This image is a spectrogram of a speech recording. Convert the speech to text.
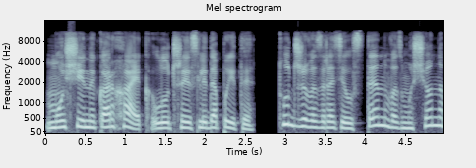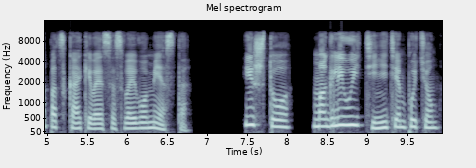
«Мужчины Кархайк, лучшие следопыты», – тут же возразил Стэн, возмущенно подскакивая со своего места. «И что, могли уйти не тем путем?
